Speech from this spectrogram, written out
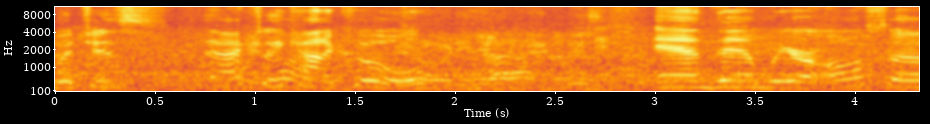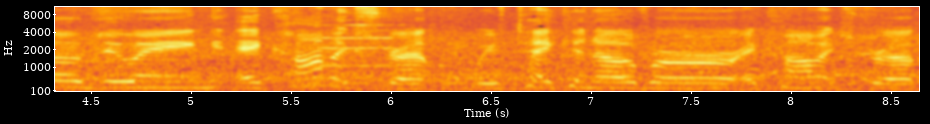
which is actually kind of cool. And then we are also doing a comic strip. We've taken over a comic strip.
